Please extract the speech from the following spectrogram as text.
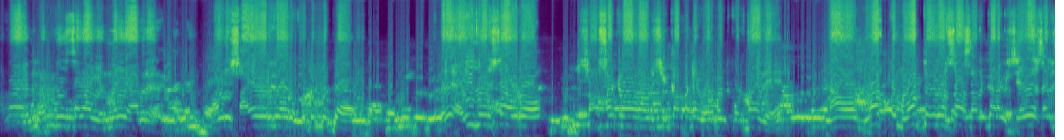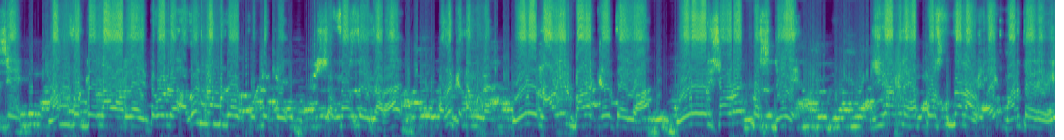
ಒಂದು ಸಲ ಎಂ ಎಲ್ ಎ ಆದ್ರೆ ಅವ್ರು ಸಾಯೋವರೆಗೂ ಅವ್ರ ಕುಟುಂಬಕ್ಕೆ ಬರೀ ಐದು ವರ್ಷ ಅವರು ಶಾಸಕರಾದ ಅವರು ಸಿಕ್ಕಾಪಟ್ಟೆ ಗೌರ್ಮೆಂಟ್ ಕೊಡ್ತಾ ಇದೆ. ನಾವು ಮೂವತ್ತು, ಮೂವತ್ತೈದು ವರ್ಷ ಸರ್ಕಾರಕ್ಕೆ ಸೇವೆ ಸಲ್ಲಿಸಿ ನಮ್ಮ ದುಡ್ಡು ನಾವು ಅಲ್ಲೇ ಇಟ್ಕೊಂಡು ಅದನ್ನ ನಮ್ಗೆ ಕೊಡ್ಲಿಕ್ಕೆ ಸಫಲ ಇದ್ದಾರ. ಅದಕ್ಕೆ ನಮ್ಗೆ ಏಳು, ನಾವೇನು ಬಹಳ ಕೇಳ್ತಾ ಇಲ್ಲ ಏಳುವರೆ ಸಾವಿರ ಪ್ಲಸ್ ಡಿ ಈಗಾಗಲೇ ಹತ್ತು ವರ್ಷದಿಂದ ನಾವು ಸ್ಟ್ರೈಕ್ ಮಾಡ್ತಾ ಇದೀವಿ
